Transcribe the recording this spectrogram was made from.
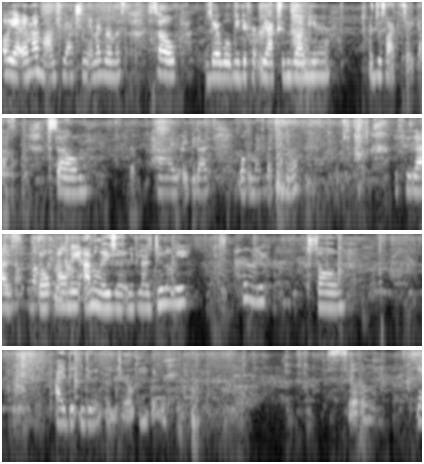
Oh yeah, and my mom's reaction and my grandma's. So there will be different reactions on here. I just like to show you guys. So hi, if you guys welcome back to my channel. If you guys don't know me, I'm Alaysia, and if you guys do know me, hi. So I didn't do an intro either. So yeah.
